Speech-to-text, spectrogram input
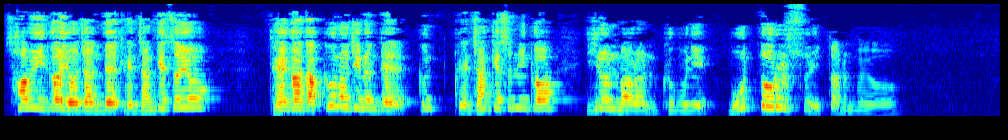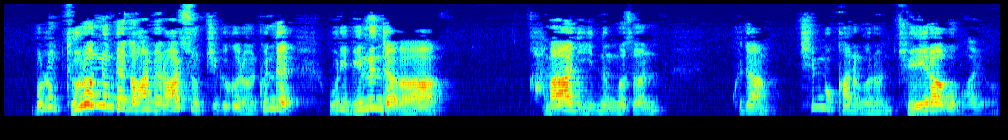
사위가 여잔데 괜찮겠어요? 대가 다 끊어지는데 그- 괜찮겠습니까? 이런 말은 그분이 못 들을 수 있다는 거예요. 물론 들었는데도 하면 할수 없지 그거는. 근데 우리 믿는 자가 가만히 있는 것은 그냥 침묵하는 것은 죄라고 봐요.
